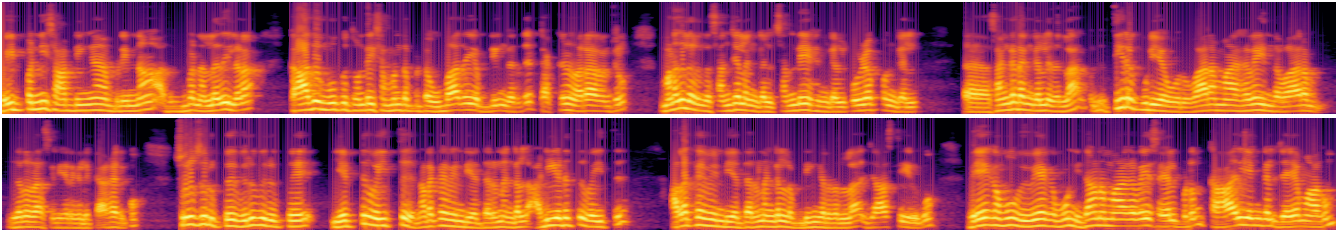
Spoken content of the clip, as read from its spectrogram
வெயிட் பண்ணி சாப்பிட்டீங்க அப்படின்னா அது ரொம்ப நல்லது. இல்லைன்னா காது மூக்கு தொண்டை சம்பந்தப்பட்ட உபாதை அப்படிங்கிறது டக்குன்னு வர ஆரம்பிச்சிடும் மனதில் இருந்த சஞ்சலங்கள் சந்தேகங்கள் குழப்பங்கள் சங்கடங்கள் இதெல்லாம் கொஞ்சம் தீரக்கூடிய ஒரு வாரமாகவே இந்த வாரம் மிதனராசினியர்களுக்காக இருக்கும். சுறுசுறுப்பு விறுவிறுப்பு எட்டு வைத்து நடக்க வேண்டிய தருணங்கள் அடியெடுத்து வைத்து அளக்க வேண்டிய தருணங்கள் அப்படிங்கிறதெல்லாம் ஜாஸ்தி இருக்கும். வேகமும் விவேகமும் நிதானமாகவே செயல்படும் காரியங்கள் ஜெயமாகும்.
